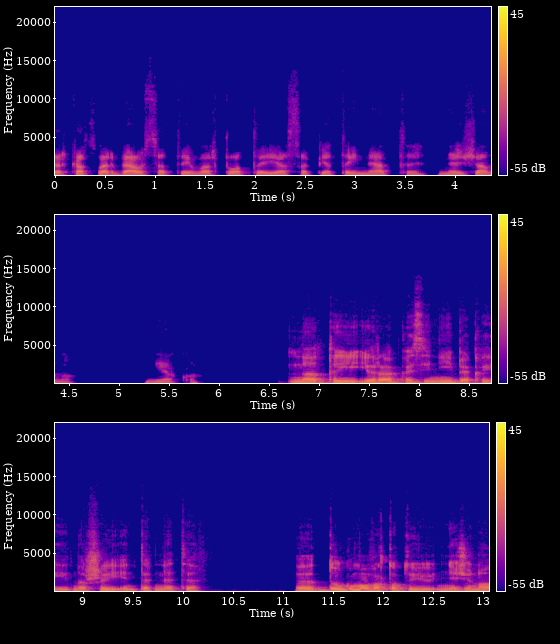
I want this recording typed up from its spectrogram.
Ir kas svarbiausia, tai vartotojas apie tai net nežino nieko. Na, tai yra kasdienybė, kai naršai internete. E, dauguma vartotojų nežino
